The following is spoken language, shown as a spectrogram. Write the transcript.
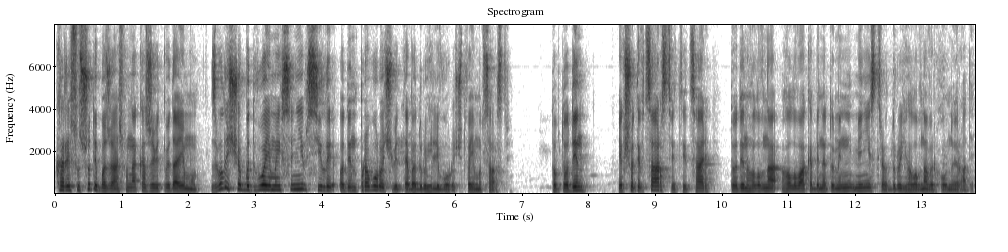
каже Ісус, що ти бажаєш? Вона каже, відповідає йому: звели, щоб двоє моїх синів сіли один праворуч від тебе, другий ліворуч в твоєму царстві. Тобто, один, якщо ти в царстві, ти цар, то один головна, голова Кабінету міністрів, другий головна Верховної Ради.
